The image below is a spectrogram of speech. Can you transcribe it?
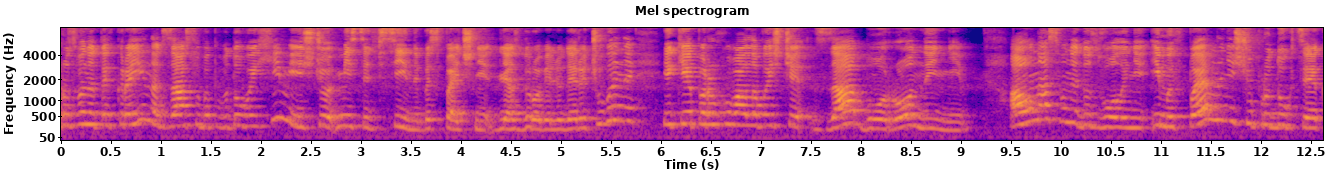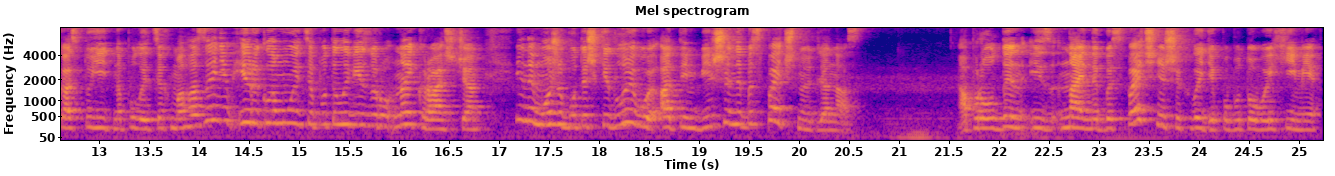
в розвинутих країнах засоби побутової хімії, що містять всі небезпечні для здоров'я людей речовини, які я перерахувала вище, заборонені. А у нас вони дозволені, і ми впевнені, що продукція, яка стоїть на полицях магазинів і рекламується по телевізору, найкраща і не може бути шкідливою, а тим більше небезпечною для нас. А про один із найнебезпечніших видів побутової хімії,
